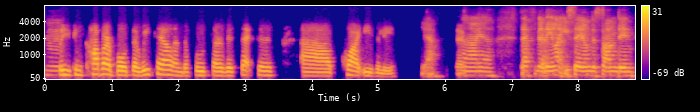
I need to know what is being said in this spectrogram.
Mm. So you can cover both the retail and the food service sectors uh, quite easily. Yeah, Oh, yeah, definitely. And like you say, understanding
